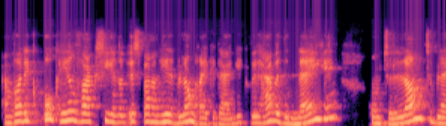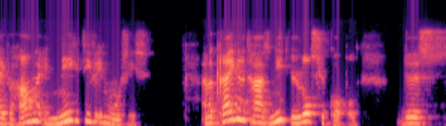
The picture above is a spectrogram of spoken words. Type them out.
en wat ik ook heel vaak zie, en dat is wel een hele belangrijke, denk ik, we hebben de neiging om te lang te blijven hangen in negatieve emoties. En we krijgen het haast niet losgekoppeld. Dus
